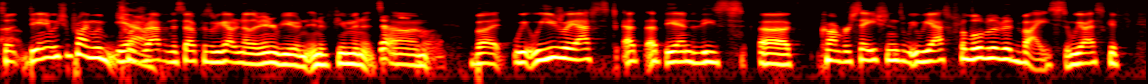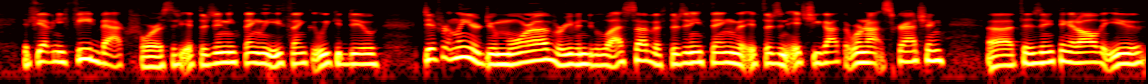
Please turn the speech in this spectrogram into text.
so, Danny, we should probably move towards yeah. wrapping this up because we got another interview in, in a few minutes. Yeah, um, sure. But we, we usually ask at, at the end of these uh, conversations, we, we ask for a little bit of advice. We ask if, if you have any feedback for us, if, if there's anything that you think that we could do differently or do more of or even do less of, if there's anything that, if there's an itch you got that we're not scratching, uh, if there's anything at all that you,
